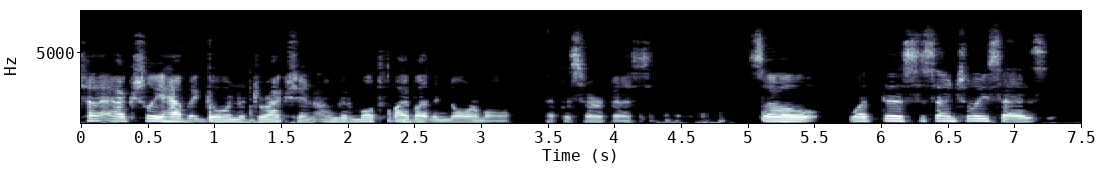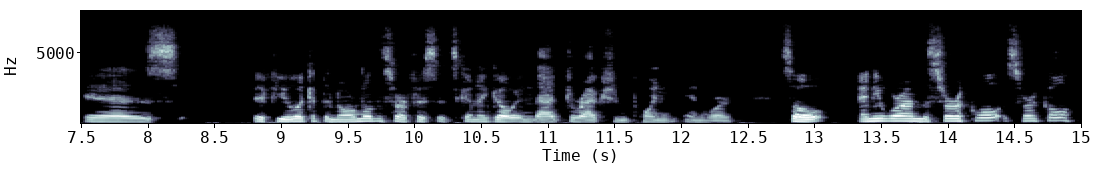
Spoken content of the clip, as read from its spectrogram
to actually have it go in a direction, I'm going to multiply by the normal at the surface. So what this essentially says is if you look at the normal of the surface, it's going to go in that direction pointing inward. So anywhere on the circle, circle,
